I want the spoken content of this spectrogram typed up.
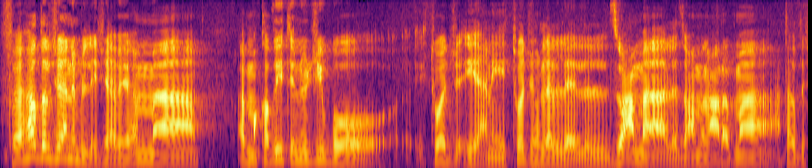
فهذا الجانب الإيجابي أما أما قضية إنه يجيبوا يتوجه يعني يتوجهوا للزعماء لزعماء العرب ما أعتقدش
